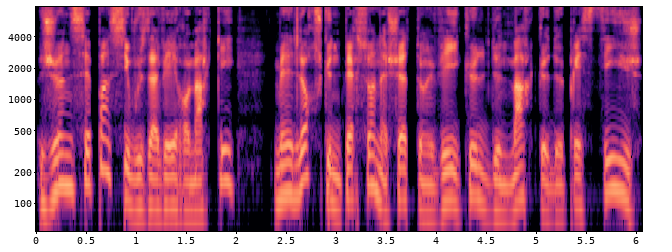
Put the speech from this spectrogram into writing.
Je ne sais pas si vous avez remarqué, mais lorsqu'une personne achète un véhicule d'une marque de prestige,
